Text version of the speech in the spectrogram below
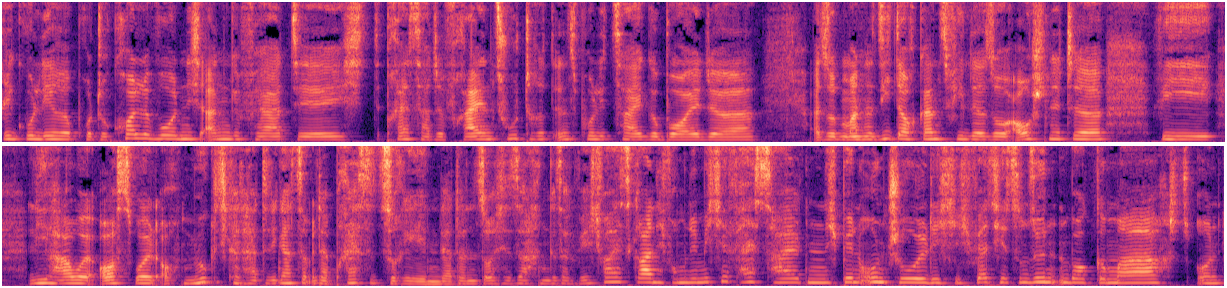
Reguläre Protokolle wurden nicht angefertigt, Presse hatte freien Zutritt ins Polizeigebäude. Also man sieht auch ganz viele so Ausschnitte, wie Lee Harvey Oswald auch Möglichkeit hatte, die ganze Zeit mit der Presse zu reden. Der hat dann solche Sachen gesagt, wie ich weiß gar nicht, warum die mich hier festhalten, ich bin unschuldig, ich werde hier zum Sündenbock gemacht und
